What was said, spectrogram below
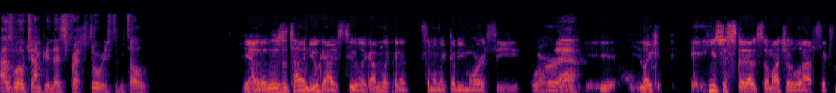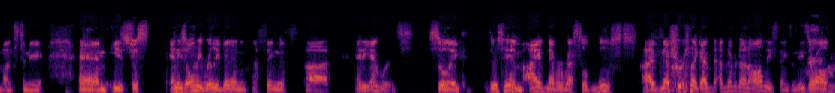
As world champion, there's fresh stories to be told. Yeah, there's a ton of new guys too. Like I'm looking at someone like W Morrissey or yeah. like he's just stood out so much over the last six months to me. And he's just and he's only really been in a thing with uh, Eddie Edwards. So like there's him. I've never wrestled Moose. I've never like I've I've never done all these things, and these are all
